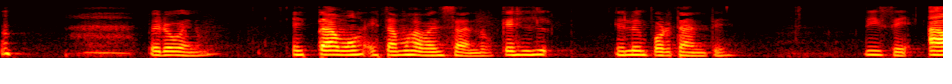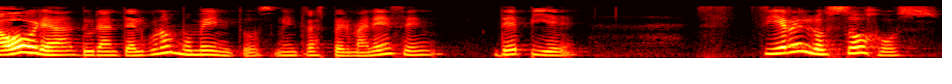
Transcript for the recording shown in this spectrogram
pero bueno, estamos, estamos avanzando, que es, es lo importante. Dice, ahora, durante algunos momentos, mientras permanecen de pie, cierren los ojos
